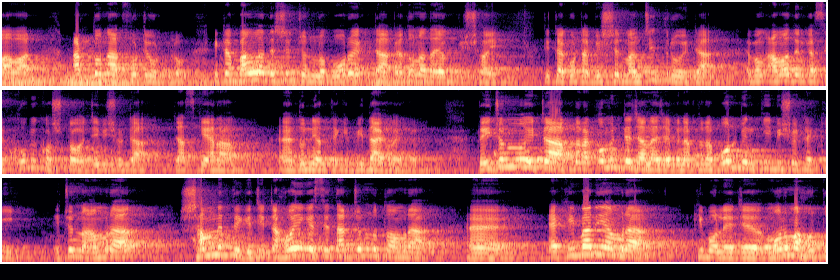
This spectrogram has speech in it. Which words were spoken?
বাবার আর্তনাদ ফুটে উঠল। এটা বাংলাদেশের জন্য বড় একটা বেদনাদায়ক বিষয়, যেটা গোটা বিশ্বের মানচিত্র এটা, এবং আমাদের কাছে খুবই কষ্ট যে বিষয়টা যে আজকে এরা দুনিয়ার থেকে বিদায় হয়ে গেল। তো এই জন্য এটা আপনারা কমেন্টে জানা যাবেন, আপনারা বলবেন কি বিষয়টা কি। এই জন্য আমরা সামনের থেকে যেটা হয়ে গেছে তার জন্য তো আমরা একেবারেই আমরা কি বলে যে মর্মাহত,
